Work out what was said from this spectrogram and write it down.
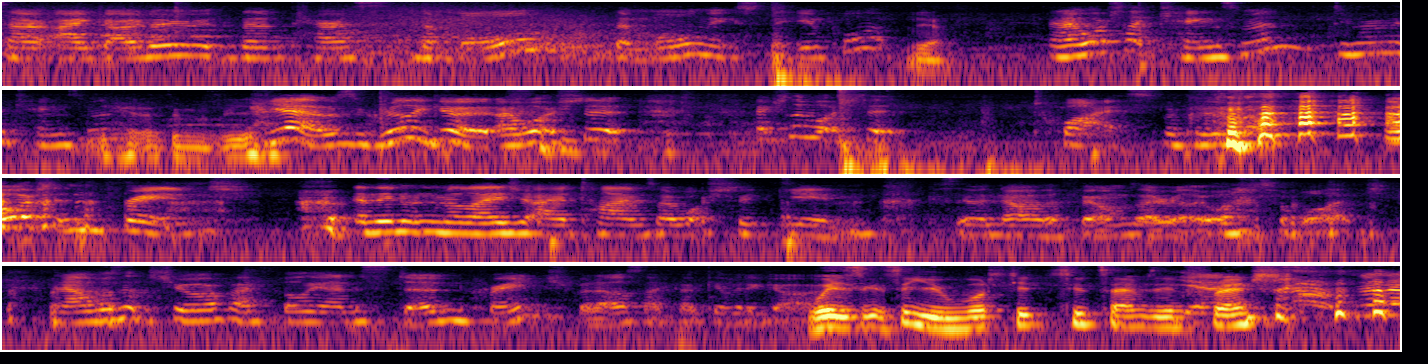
So I go to the Paris, the mall, the mall next to the airport. Yeah. And I watched like Kingsman. Do you remember Kingsman? Yeah, the movie. Yeah, it was really good. I watched it. Actually, watched it twice because I watched it in French, and then in Malaysia I had time, so I watched it again because there were no other films I really wanted to watch, and I wasn't sure if I fully understood French, but I was like, I'll give it a go. Wait, so you watched it two times in Yeah. French? No, no,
